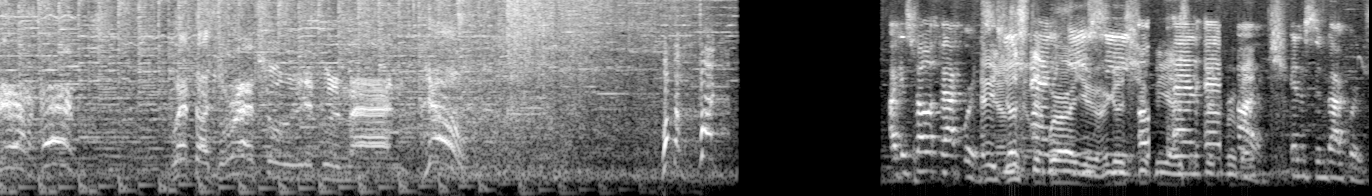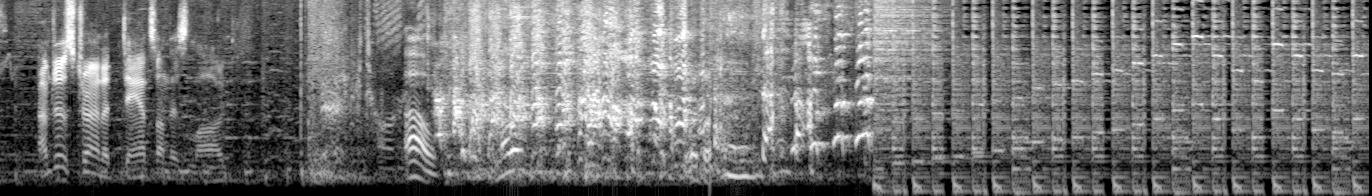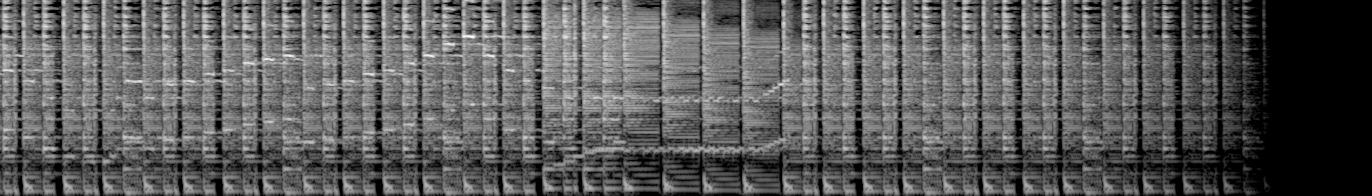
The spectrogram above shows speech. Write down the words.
Bare hands! Let us wrestle, little man! No! What the fuck? I can spell it backwards. Hey, Justin, where are you? Are you gonna shoot me as a E-N-E-C-O-N-N-I. revenge? Innocent backwards. I'm just trying to dance on this log. Oh. What the...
